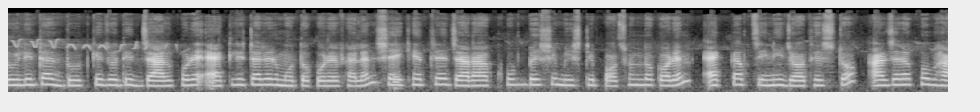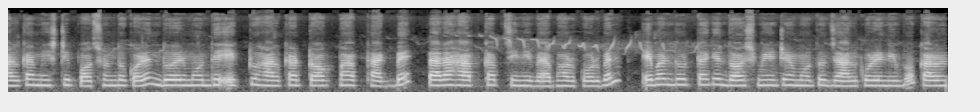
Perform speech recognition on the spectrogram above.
দুই লিটার দুধকে যদি জাল করে এক লিটারের মতো করে ফেলেন, সেই ক্ষেত্রে যারা খুব বেশি মিষ্টি পছন্দ করেন, এক কাপ চিনি যথেষ্ট। আর যারা খুব হালকা মিষ্টি পছন্দ করেন, দইয়ের মধ্যে একটু হালকা টক ভাব থাকবে। তারা হাফ কাপ চিনি ব্যবহার করবেন। এবার দুধটাকে দশ মিনিটের মতো জাল করে নিব, কারণ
